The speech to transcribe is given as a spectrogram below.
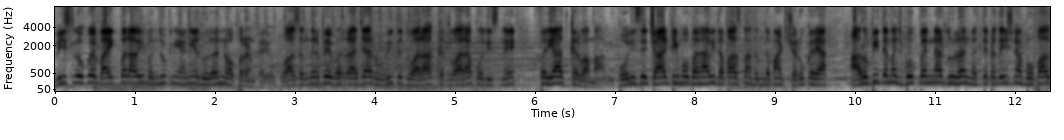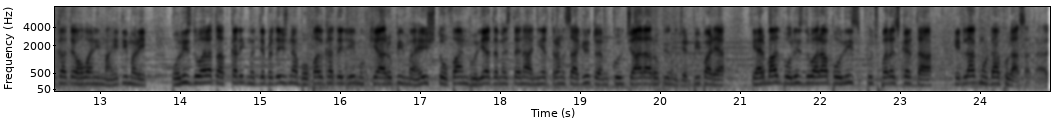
વીસ લોકોએ બાઇક પર આવી બંદૂકની અણીએ દુલ્હનનું અપહરણ કર્યું હતું. આ સંદર્ભે વરરાજા રોહિત દ્વારા કતવારા પોલીસને ફરિયાદ કરવામાં આવી. પોલીસે ચાર ટીમો બનાવી તપાસના ધમધમાટ શરૂ કર્યા. આરોપી તેમજ ભૂખ બનનાર દુલ્હન મધ્યપ્રદેશના ભોપાલ ખાતે હોવાની માહિતી મળી. પોલીસ દ્વારા તાત્કાલિક મધ્યપ્રદેશના ભોપાલ ખાતે જઈ મુખ્ય આરોપી મહેશ તોફાન ભુરિયા તેમજ તેના અન્ય ત્રણ સાગરીતો એમ કુલ ચાર આરોપીઓને ઝડપી પાડ્યા. ત્યારબાદ પોલીસ દ્વારા પોલીસ પૂછપરછ કરતા કેટલાક મોટા ખુલાસા થયા.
